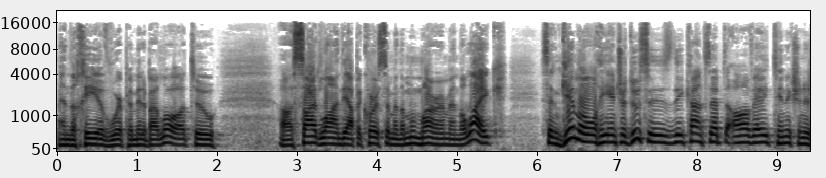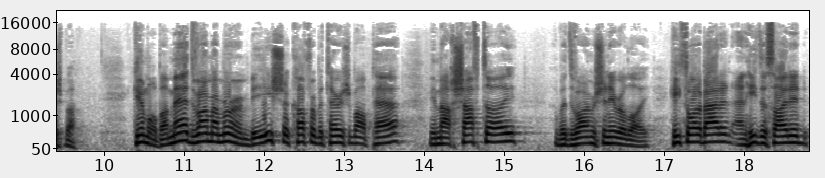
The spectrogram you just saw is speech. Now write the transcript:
and the chiyuv we're permitted by law to uh, sideline the apikursim and the mumarim and the like, so in Gimel, he introduces the concept of a tinik shenishba. Gimel, b'med dvar mamurim, b'ish shakafar b'terish b'al peh, mimach shaftoi, b'dvar m'shenir He thought about it, and he decided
